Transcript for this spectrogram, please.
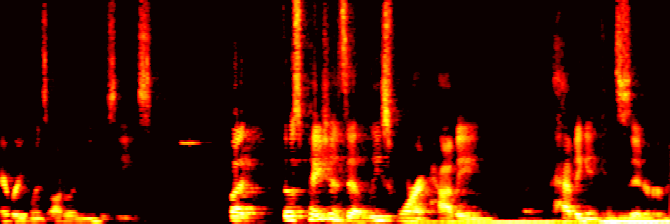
everyone's autoimmune disease, but those patients at least warrant having having it considered.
